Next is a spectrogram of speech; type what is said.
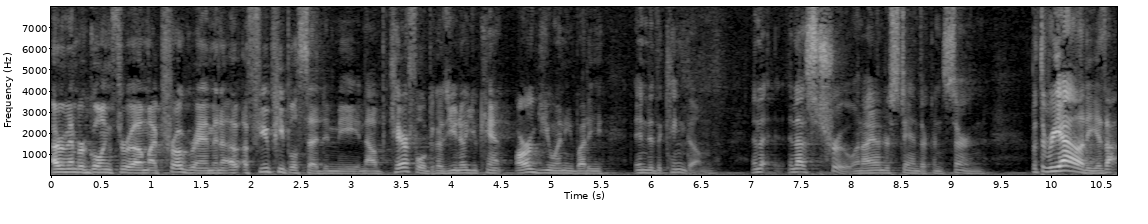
I remember going through uh, my program, and a, a, few people said to me, Now, be careful because you know you can't argue anybody into the kingdom. And, th- and that's true, and I understand their concern. But the reality is, I,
